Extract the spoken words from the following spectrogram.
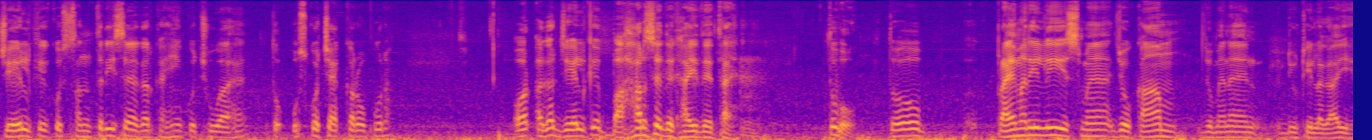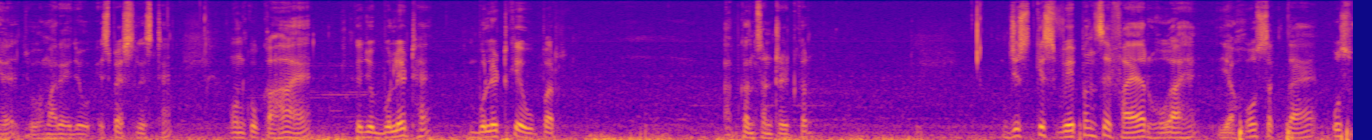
जेल के कुछ संतरी से अगर कहीं कुछ हुआ है तो उसको चेक करो पूरा। और अगर जेल के बाहर से दिखाई देता है तो वो तो प्राइमरीली इसमें जो काम, जो मैंने ड्यूटी लगाई है, जो हमारे जो स्पेशलिस्ट हैं, उनको कहा है कि जो बुलेट है बुलेट के ऊपर आप कंसंट्रेट करो। जिस किस वेपन से फायर हुआ है या हो सकता है, उस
